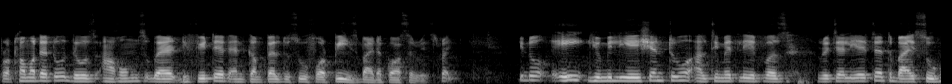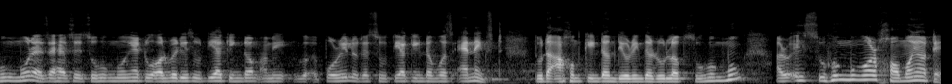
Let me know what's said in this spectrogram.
প্ৰথমতেতো those Ahoms were defeated and compel to sue for peace by the Kacharis right কিন্তু এই হিউমিলিয়েশ্যনটো ultimately it was retaliated by চুহুং মুৰ as I have say Suhung to already Chutiya kingdom আমি পঢ়িলোঁ যে Chutiya kingdom was annexed to the Ahom kingdom during the rule of চুহুং মুং আৰু এই চুহুং মুঙৰ সময়তে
